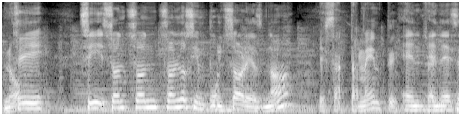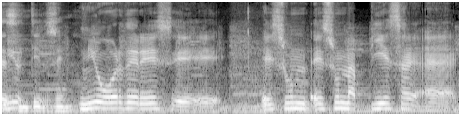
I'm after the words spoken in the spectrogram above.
¿No? Sí. Sí, son, son, son los impulsores, ¿no? Exactamente. En, ese sentido, sí. New Order es, eh, es, un, es una pieza eh,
